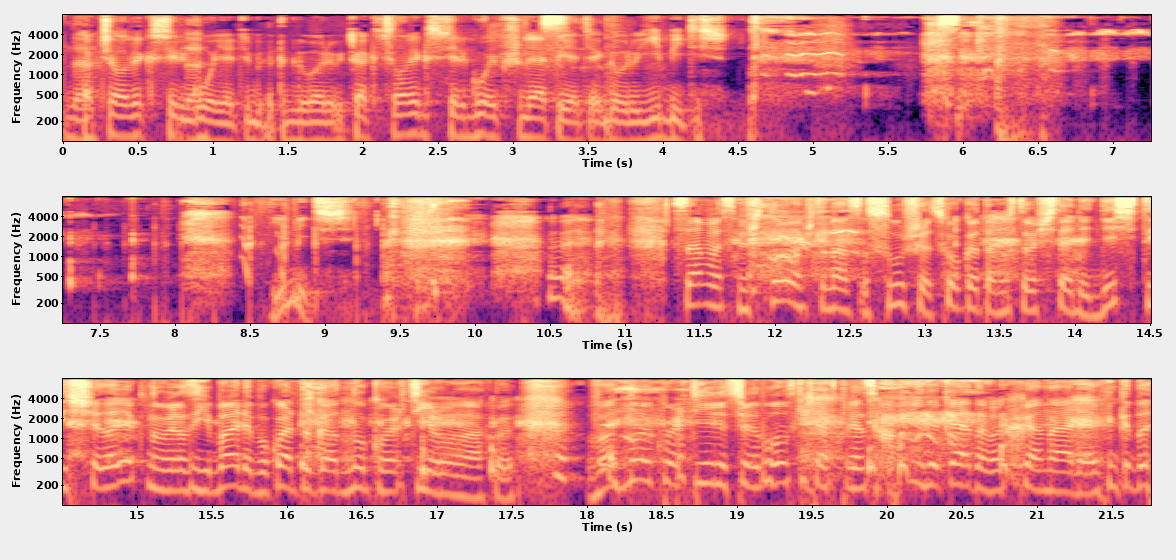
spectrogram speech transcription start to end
Да. Как человек с серьгой да. я тебе это говорю. Как человек с серьгой в шляпе я тебе говорю, ебитесь. Ебитесь. Самое смешное, что нас слушает, сколько там с тобой считали, 10 тысяч человек, но мы разъебали буквально только одну квартиру, нахуй. В одной квартире Свердловске сейчас происходит какая-то вакханалия. Когда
